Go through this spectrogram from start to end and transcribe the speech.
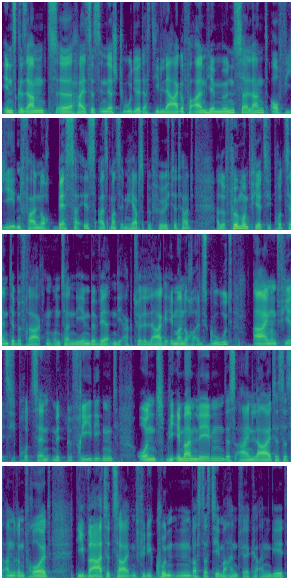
insgesamt äh, heißt es in der Studie, dass die Lage vor allem hier im Münsterland auf jeden Fall noch besser ist, als man es im Herbst befürchtet hat. Also 45 Prozent der befragten Unternehmen bewerten die aktuelle Lage immer noch als gut, 41 Prozent mit befriedigend und wie immer im Leben, des einen Leid ist des anderen Freud, die Wartezeiten für die Kunden, was das Thema Handwerker angeht,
